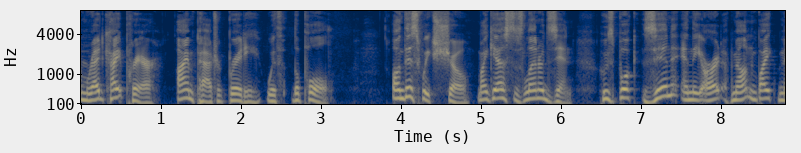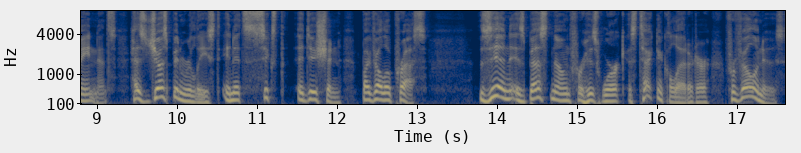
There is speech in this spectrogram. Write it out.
From Red Kite Prayer, I'm Patrick Brady with The Pull. On this week's show, my guest is Lennard Zinn, whose book Zinn and the Art of Mountain Bike Maintenance has just been released in its sixth edition by VeloPress. Zinn is best known for his work as technical editor for VeloNews,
